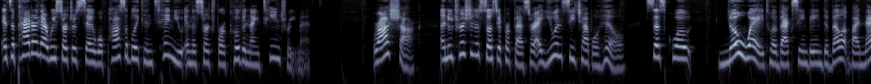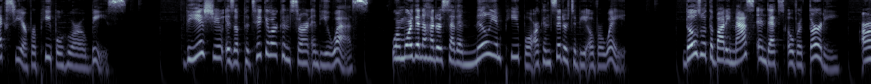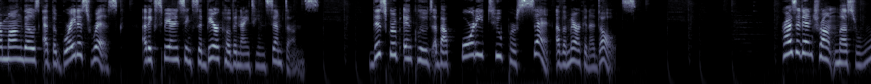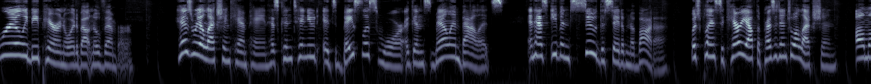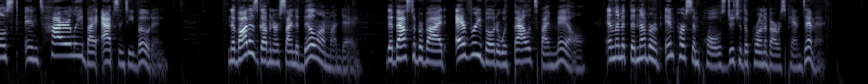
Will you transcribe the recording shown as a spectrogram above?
It's a pattern that researchers say will possibly continue in the search for a COVID 19 treatment. Raj a nutrition associate professor at UNC Chapel Hill, says, quote, no way to a vaccine being developed by next year for people who are obese. The issue is of particular concern in the US, where more than 107 million people are considered to be overweight. Those with a body mass index over 30 are among those at the greatest risk of experiencing severe COVID 19 symptoms. This group includes about 42% of American adults. President Trump must really be paranoid about November. His reelection campaign has continued its baseless war against mail in ballots and has even sued the state of Nevada, which plans to carry out the presidential election almost entirely by absentee voting. Nevada's governor signed a bill on Monday that vows to provide every voter with ballots by mail and limit the number of in person polls due to the coronavirus pandemic.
